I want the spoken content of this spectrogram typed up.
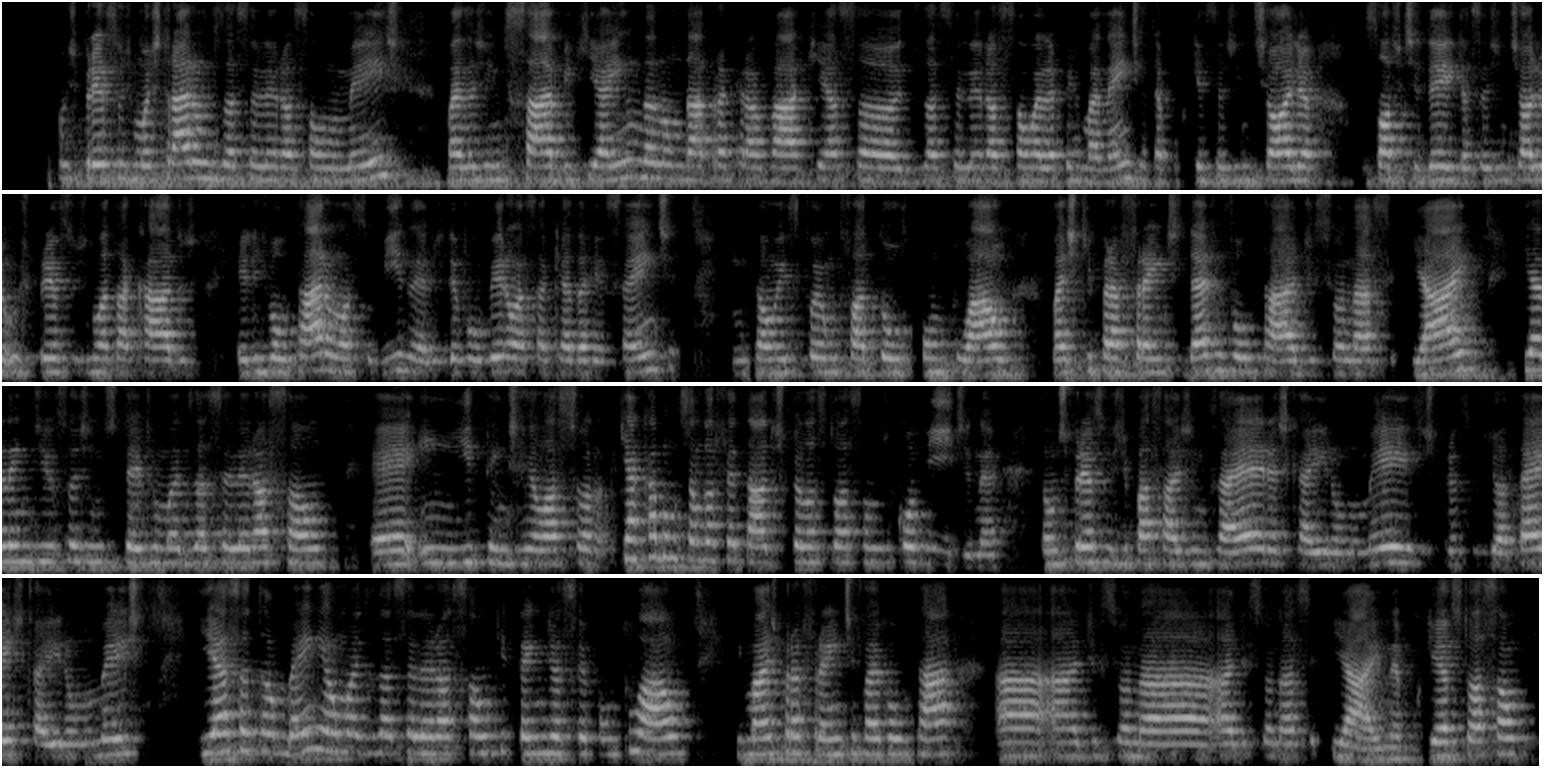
os preços mostraram desaceleração no mês, mas a gente sabe que ainda não dá para cravar que essa desaceleração ela é permanente, até porque se a gente olha soft data, se a gente olha os preços no atacados, eles voltaram a subir, né? eles devolveram essa queda recente, então esse foi um fator pontual, mas que para frente deve voltar a adicionar CPI, e além disso a gente teve uma desaceleração é, em itens relacionados, que acabam sendo afetados pela situação de Covid, né? Então os preços de passagens aéreas caíram no mês, os preços de hotéis caíram no mês, e essa também é uma desaceleração que tende a ser pontual e mais para frente vai voltar a, a adicionar a adicionar CPI, né? Porque a situação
